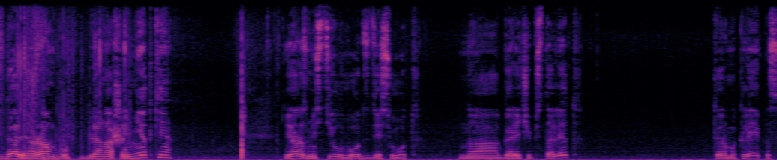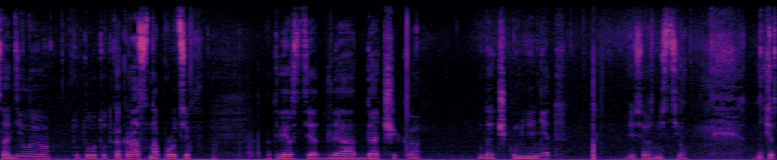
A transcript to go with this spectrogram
Далее рамку для нашей метки я разместил вот здесь вот на горячий пистолет термоклей посадил ее тут вот тут как раз напротив отверстия для датчика датчика у меня нет здесь разместил Значит,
